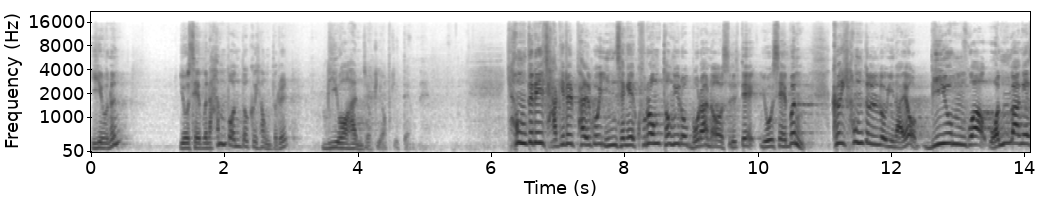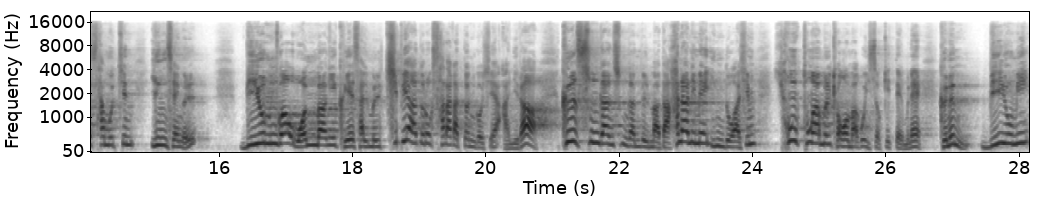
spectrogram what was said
이유는 요셉은 한 번도 그 형들을 미워한 적이 없기 때문에. 형들이 자기를 팔고 인생의 구렁텅이로 몰아넣었을 때 요셉은 그 형들로 인하여 미움과 원망에 사무친 인생을 미움과 원망이 그의 삶을 지배하도록 살아갔던 것이 아니라 그 순간순간들마다 하나님의 인도하심, 형통함을 경험하고 있었기 때문에 그는 미움이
